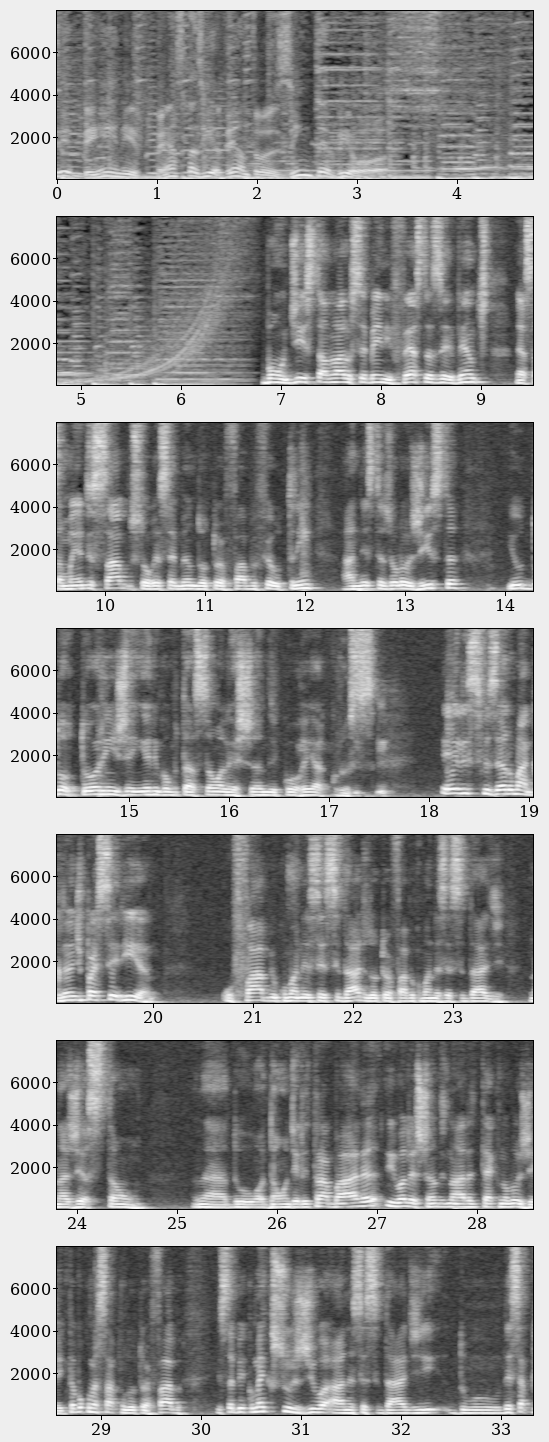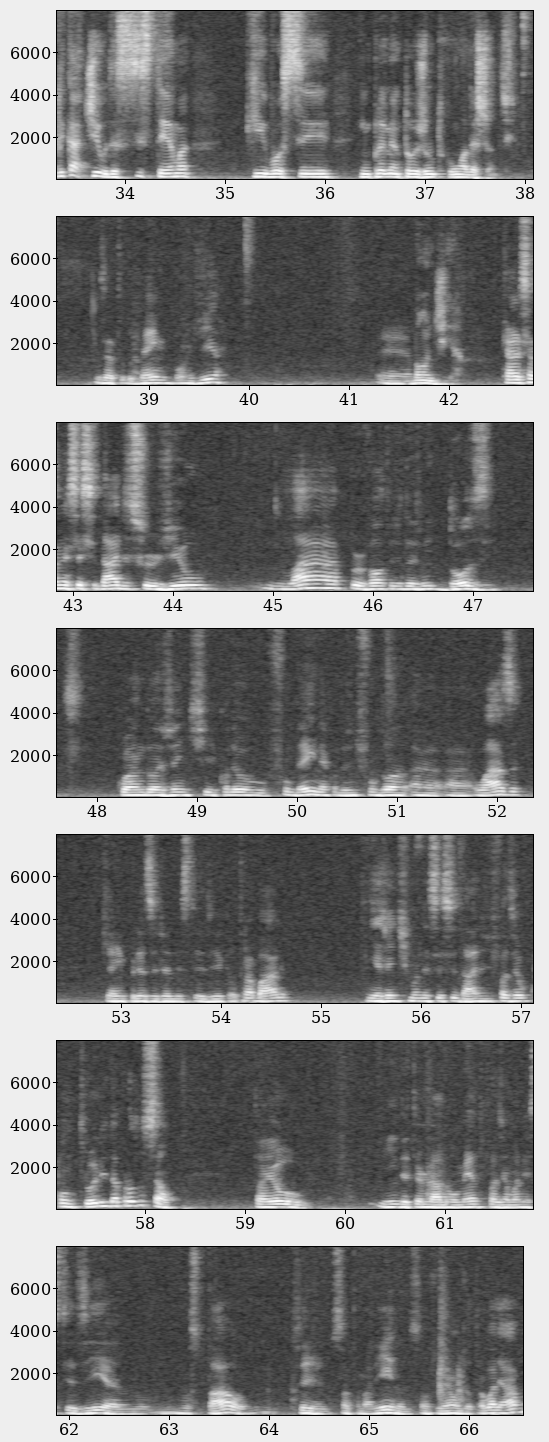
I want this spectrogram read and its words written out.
CBN Festas e Eventos Interview. Bom dia, está no ar o CBN Festas e Eventos. Nessa manhã de sábado, estou recebendo o Dr. Fábio Feltrin, anestesiologista, e o doutor engenheiro em computação Alexandre Correia Cruz. Eles fizeram uma grande parceria. O Fábio com uma necessidade, o Dr. Fábio com uma necessidade na gestão na, do, da onde ele trabalha e o Alexandre na área de tecnologia. Então, vou começar com o Dr. Fábio e saber como é que surgiu a necessidade do, desse aplicativo, desse sistema que você implementou junto com o Alexandre. José, tudo bem? Bom dia. É, Bom dia. Cara, essa necessidade surgiu lá por volta de 2012, quando a gente, quando eu fundei, né, quando a gente fundou a, a, o ASA, que é a empresa de anestesia que eu trabalho, e a gente tinha uma necessidade de fazer o controle da produção. Então eu, em determinado momento, fazia uma anestesia no, no hospital, seja de Santa Marina, de São Julião, onde eu trabalhava,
